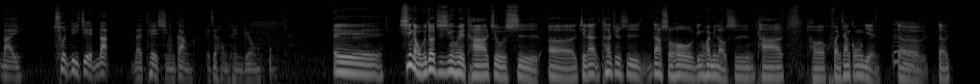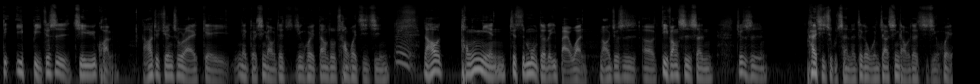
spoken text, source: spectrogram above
来？出力这力来替新港，而且洪天宫。诶、欸，新港文教基金会，它就是呃，简单，它就是那时候林怀民老师他和返乡公演的、嗯、的第一笔就是结余款，然后就捐出来给那个新港文教基金会当做创会基金。嗯，然后同年就是募得了一百万，然后就是呃地方士绅就是。开启组成的这个文教新港文教基金会，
